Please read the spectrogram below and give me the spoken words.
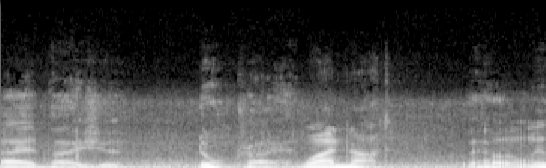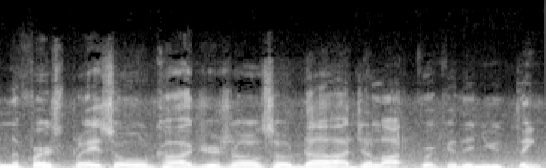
I advise you don't try it. Why not? Well, in the first place, old codgers also dodge a lot quicker than you think.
